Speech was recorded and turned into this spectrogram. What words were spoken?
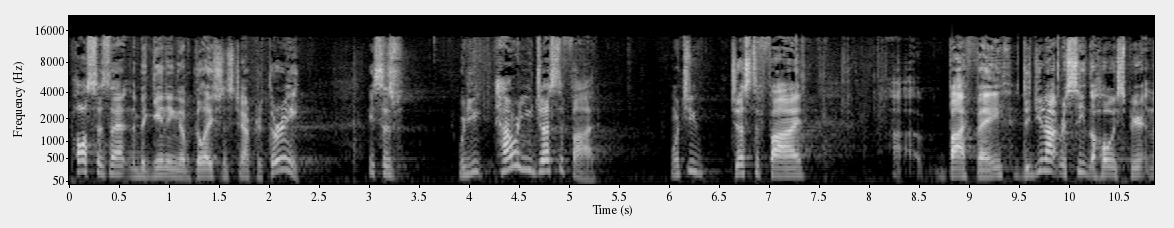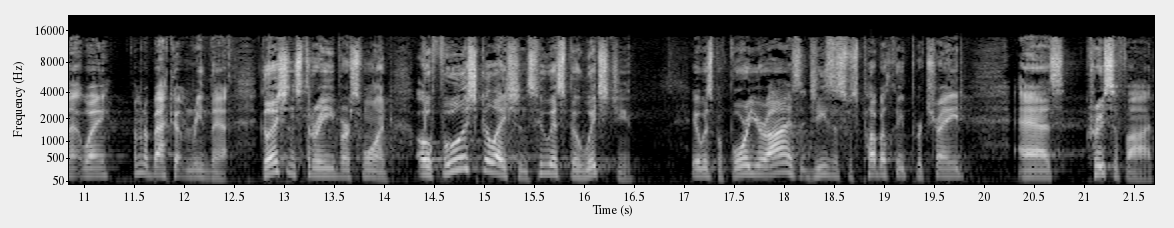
Paul says that in the beginning of Galatians chapter 3. He says, Were you, How are you justified? Weren't you justified uh, by faith? Did you not receive the Holy Spirit in that way? I'm going to back up and read that. Galatians 3, verse 1. O foolish Galatians, who has bewitched you? It was before your eyes that Jesus was publicly portrayed as crucified.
